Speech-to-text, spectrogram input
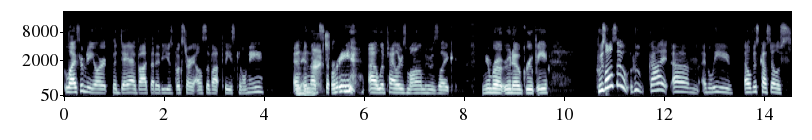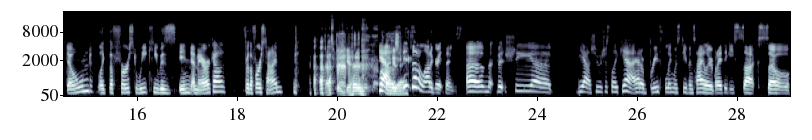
Live from New York, the day I bought that at a used bookstore, I also bought Please Kill Me. And in Mhm. that Nice. story, uh, Liv Tyler's mom, who's like numero uno groupie, who's also who got um I believe Elvis Costello stoned like the first week he was in America for the first time. That's pretty good. Yeah, Oh, she's yeah. done a lot of great things. Um, but she, uh, yeah, she was just like, yeah, I had a brief fling with Steven Tyler, but I think he sucks, so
